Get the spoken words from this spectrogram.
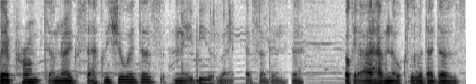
clear prompt i'm not exactly sure what it does. Maybe when i have something there. Okay i have no clue what that does.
